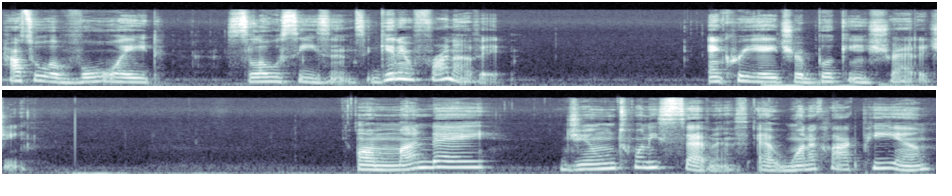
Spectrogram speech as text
how to avoid slow seasons. Get in front of it and create your booking strategy. On Monday, June 27th at 1 o'clock p.m.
